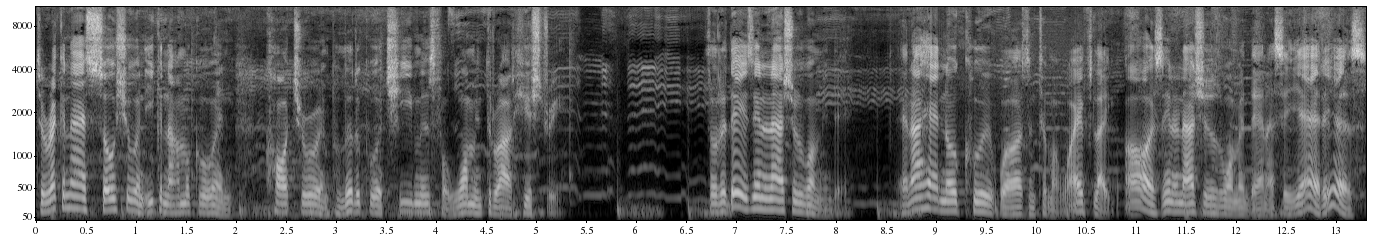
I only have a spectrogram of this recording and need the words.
to recognize social and economical and cultural and political achievements for women throughout history. So today is International Women's Day. And I had no clue it was until my wife's like, oh, it's International Women's Day. And I said, yeah, it is.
